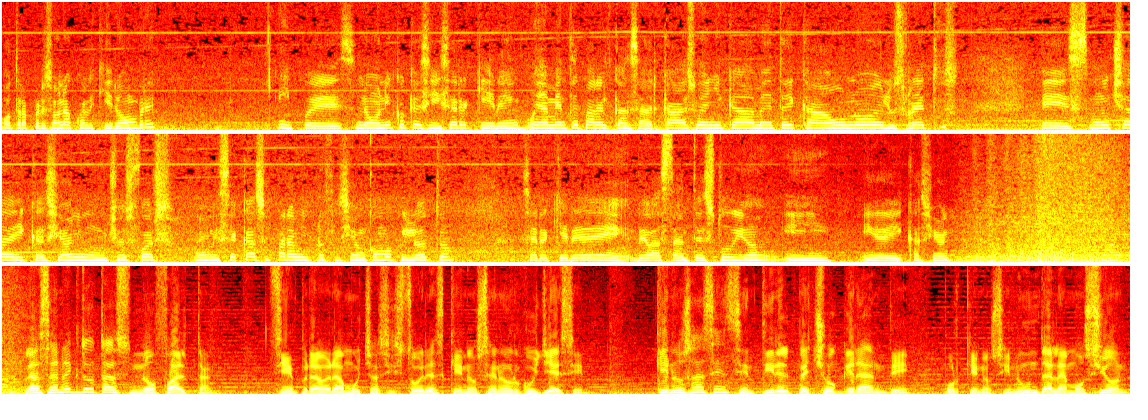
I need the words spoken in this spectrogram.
otra persona, cualquier hombre. Y pues lo único que sí se requiere, obviamente para alcanzar cada sueño y cada meta y cada uno de los retos, es mucha dedicación y mucho esfuerzo. En este caso, para mi profesión como piloto, se requiere de, de bastante estudio y, y dedicación. Las anécdotas no faltan. Siempre habrá muchas historias que nos enorgullecen, que nos hacen sentir el pecho grande porque nos inunda la emoción,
